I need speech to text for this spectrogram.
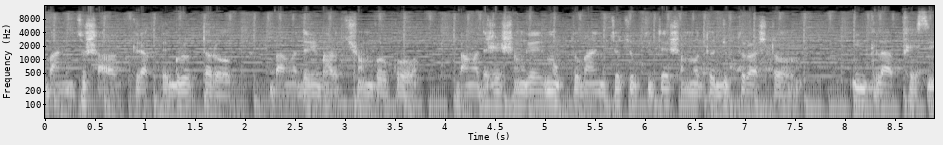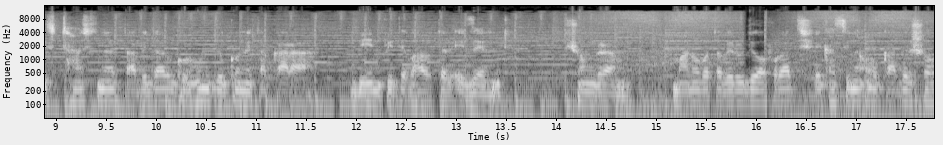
বাণিজ্য স্বাভাবিক রাখতে গুরুত্বারোপ। বাংলাদেশ ভারত সম্পর্ক, বাংলাদেশের সঙ্গে মুক্ত বাণিজ্য চুক্তিতে সম্মত যুক্তরাষ্ট্র। ইনকলাব ফেসিস্ট হাসিনার দাবিদার গ্রহণযোগ্য নেতা কারা? বিএনপিতে ভারতের এজেন্ট। সংগ্রাম মানবতা বিরোধী অপরাধ শেখ হাসিনা ও কাদের সহ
